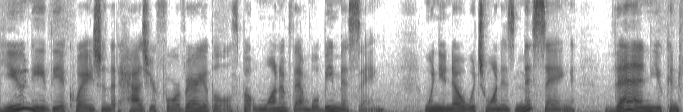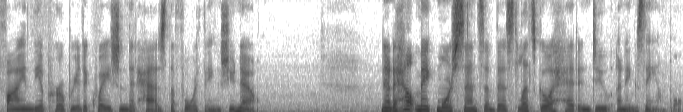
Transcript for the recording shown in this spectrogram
You need the equation that has your four variables, but one of them will be missing. When you know which one is missing, then you can find the appropriate equation that has the four things you know. Now to help make more sense of this, let's go ahead and do an example.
